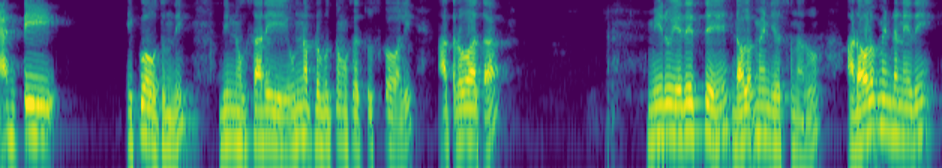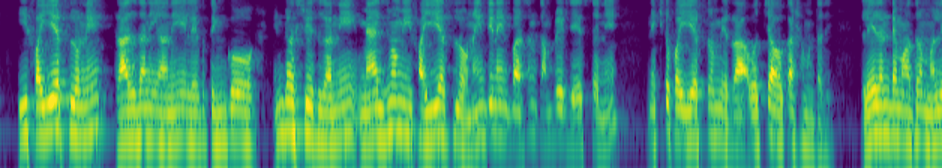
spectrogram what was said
యాంటీ ఎక్కువ అవుతుంది. దీన్ని ఒకసారి ఉన్న ప్రభుత్వం ఒకసారి చూసుకోవాలి. ఆ తర్వాత మీరు ఏదైతే డెవలప్మెంట్ చేస్తున్నారో ఆ డెవలప్మెంట్ అనేది ఈ ఫైవ్ ఇయర్స్లోనే రాజధాని కానీ లేకపోతే ఇంకో ఇండస్ట్రీస్ కానీ మ్యాక్సిమం ఈ ఫైవ్ ఇయర్స్లో నైంటీ నైన్ పర్సెంట్ కంప్లీట్ చేస్తేనే నెక్స్ట్ ఫైవ్ ఇయర్స్లో మీరు రా వచ్చే అవకాశం ఉంటుంది. లేదంటే మాత్రం మళ్ళీ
